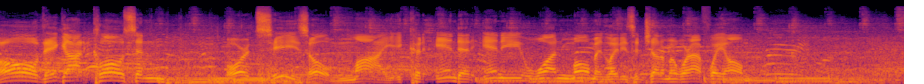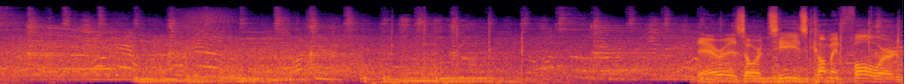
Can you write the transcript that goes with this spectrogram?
Oh, they got close and Ortiz, oh my, it could end at any one moment, ladies and gentlemen. We're halfway home. There is Ortiz coming forward.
